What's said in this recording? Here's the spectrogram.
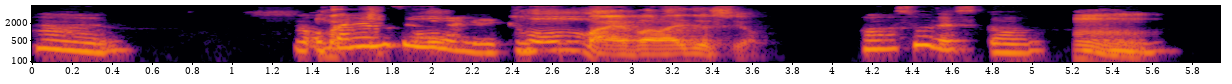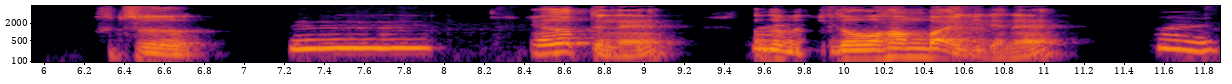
はい。お金の責任が基本前払いですよ。あ、そうですか。うん。普通。うん。いや、だってね、例えば自動販売機でね、はい。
